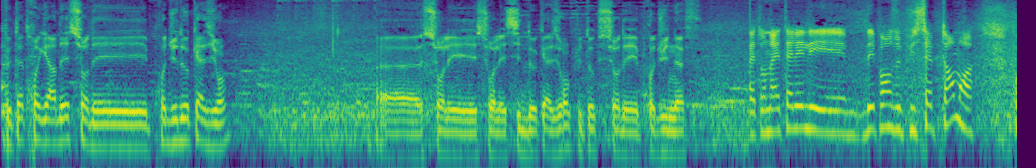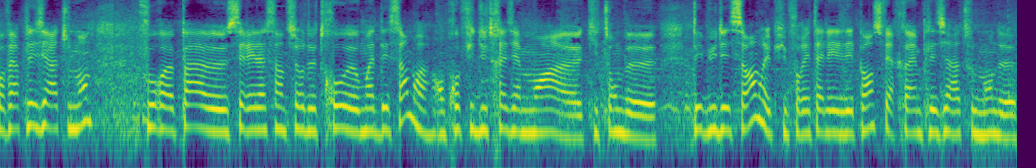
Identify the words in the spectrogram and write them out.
Peut-être regarder sur des produits d'occasion, euh, sur les sites d'occasion plutôt que sur des produits neufs. On a étalé les dépenses depuis septembre pour faire plaisir à tout le monde, pour euh, pas euh, serrer la ceinture de trop euh, au mois de décembre. On profite du 13e mois qui tombe début décembre et puis pour étaler les dépenses, faire quand même plaisir à tout le monde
